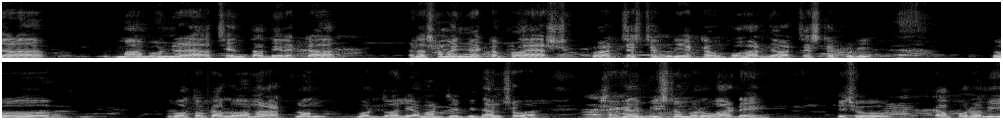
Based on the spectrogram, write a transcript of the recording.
যারা মা বোনেরা আছেন, তাদের একটা একটা সামান্য একটা প্রয়াস করার চেষ্টা করি, একটা উপহার দেওয়ার চেষ্টা করি। তো গতকালও আমার আট নং বরদোয়ালি আমার যে বিধানসভা, সেখানে বিশ নম্বর ওয়ার্ডে কিছু কাপড় আমি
